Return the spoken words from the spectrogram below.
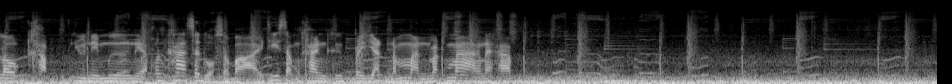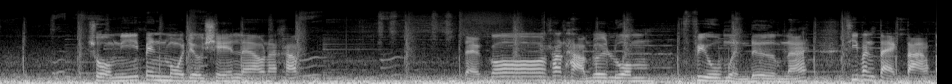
เราขับอยู่ในเมืองเนี่ยค่อนข้างสะดวกสบายที่สำคัญคือประหยัดน้ำมันมาก ๆนะครับโฉมนี้เป็นโมเดลเชนแล้วนะครับ แต่ก็ถ้าถามโดยรวมฟิลเหมือนเดิมนะ ที่มันแตกต่างไป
